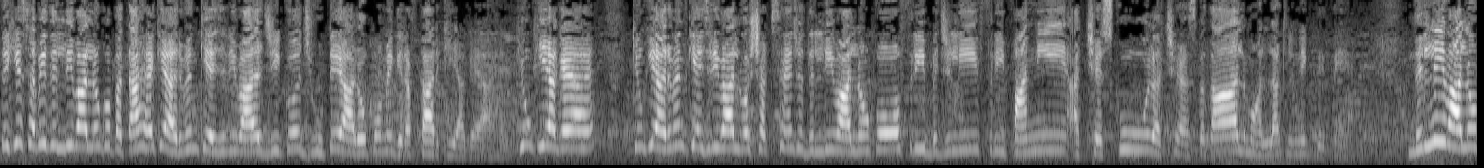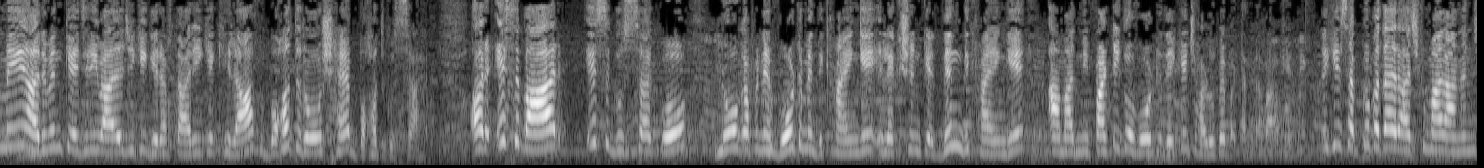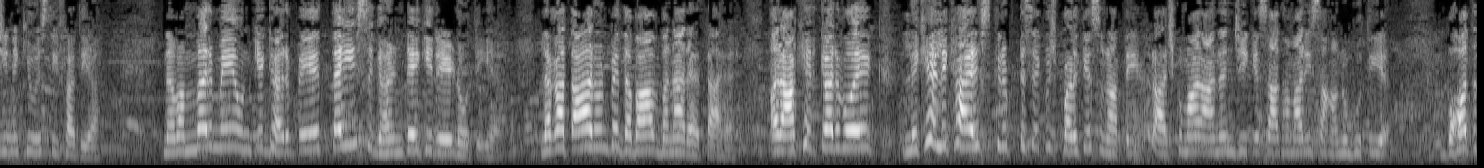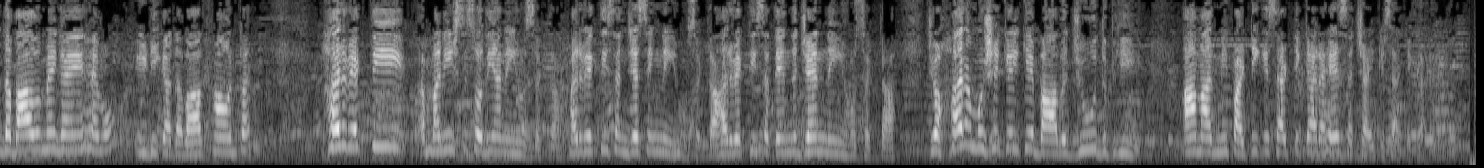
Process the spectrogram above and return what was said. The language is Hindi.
देखिए, सभी दिल्ली वालों को पता है कि अरविंद केजरीवाल जी को झूठे आरोपों में गिरफ़्तार किया गया है। क्यों किया गया है? क्योंकि अरविंद केजरीवाल वो शख्स हैं जो दिल्ली वालों को फ्री बिजली, फ्री पानी, अच्छे स्कूल, अच्छे अस्पताल, मोहल्ला क्लिनिक देते हैं। दिल्ली वालों में अरविंद केजरीवाल जी की गिरफ्तारी के खिलाफ बहुत रोष है, बहुत गुस्सा है। और इस बार इस गुस्सा को लोग अपने वोट में दिखाएँगे, इलेक्शन के दिन दिखाएँगे। आम आदमी पार्टी को वोट देके झाड़ू पे बटन दबा के देखिए, सबको पता है राजकुमार आनंद जी ने क्यों इस्तीफा दिया। नवंबर में उनके घर पे तेईस घंटे की रेड होती है। लगातार उन पे दबाव बना रहता है। और आखिरकार वो एक लिखे लिखा स्क्रिप्ट से कुछ पढ़ के सुनाते हैं। राजकुमार आनंद जी के साथ हमारी सहानुभूति है। बहुत दबाव में गए हैं वो। ईडी का दबाव था उन पर। हर व्यक्ति मनीष सिसोदिया नहीं हो सकता। हर व्यक्ति संजय सिंह नहीं हो सकता। हर व्यक्ति सत्येंद्र जैन नहीं हो सकता। जो हर मुश्किल के बावजूद भी आम आदमी पार्टी के साथ टिका रहे, सच्चाई के साथ टिका रहे।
